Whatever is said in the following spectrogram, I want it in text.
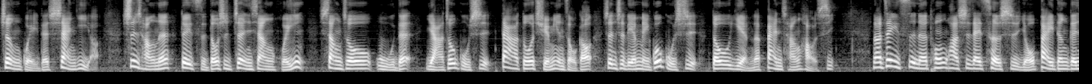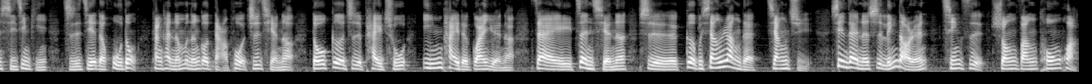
正轨的善意啊。市场呢对此都是正向回应。上周五的亚洲股市大多全面走高，甚至连美国股市都演了半场好戏。那这一次呢，通话是在测试由拜登跟习近平直接的互动，看看能不能够打破之前呢都各自派出鹰派的官员呢，在阵前呢是各不相让的僵局。现在呢是领导人亲自双方通话。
